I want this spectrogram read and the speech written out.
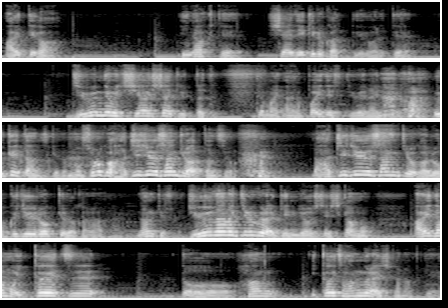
相手がいなくて試合できるかって言われて自分でも試合したいと言ったって手前あやっぱいいですって言えないんで 受けたんですけどもうその子83キロあったんですよ。83キロから66キロだから何キロですか？17キロぐらい減量してしかも間も1ヶ月と半1ヶ月半ぐらいしかなくて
